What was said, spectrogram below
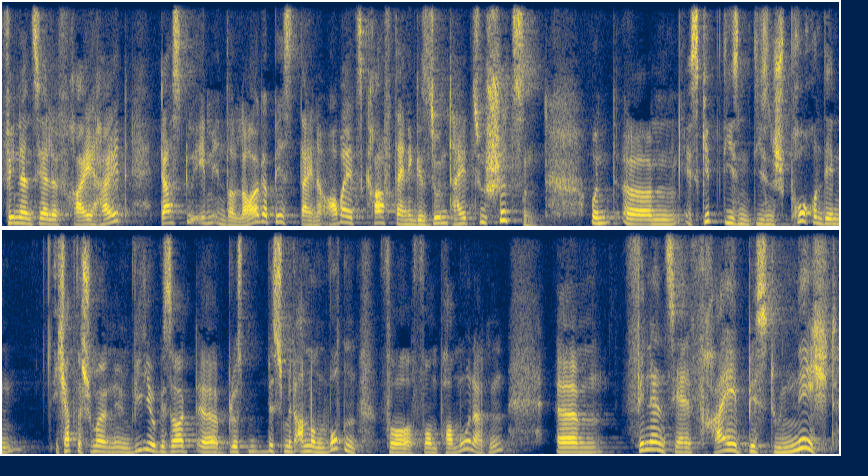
finanzielle Freiheit, dass du eben in der Lage bist, deine Arbeitskraft, deine Gesundheit zu schützen. Und ähm, es gibt diesen, diesen Spruch, und den, ich habe das schon mal in einem Video gesagt, äh, bloß ein bisschen mit anderen Worten vor, vor ein paar Monaten. Ähm, finanziell frei bist du nicht,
